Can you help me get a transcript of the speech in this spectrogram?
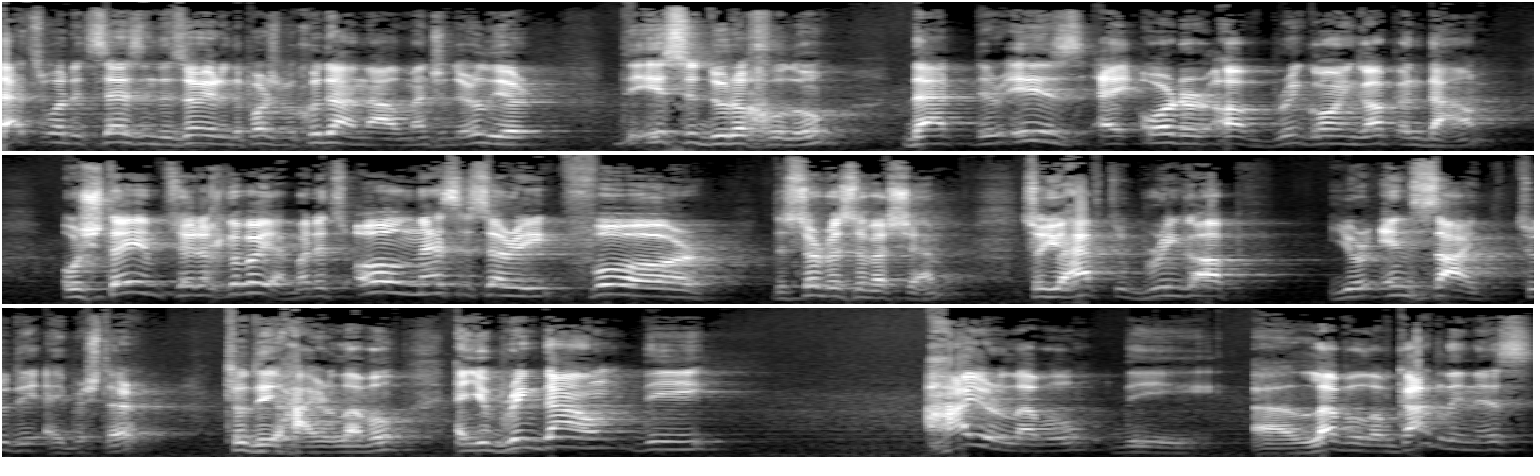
That's what it says in the Zohar in the portion of Bekuda, and I mentioned earlier, the Isidura Chulu, that there is a order of bring, going up and down, but it's all necessary for the service of Hashem. So you have to bring up your inside to the Eberster, to the higher level, and you bring down the higher level, the uh, level of godliness,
